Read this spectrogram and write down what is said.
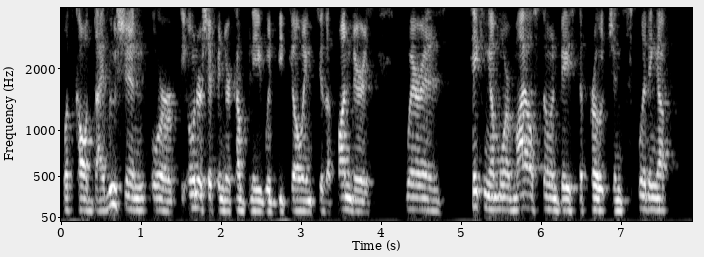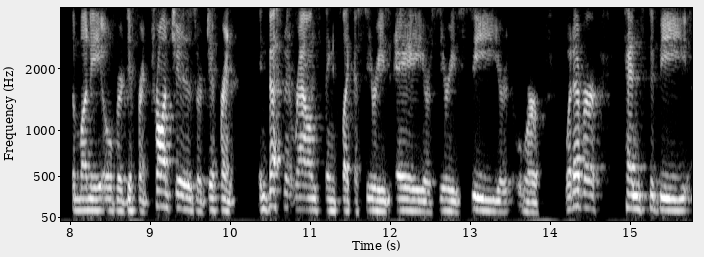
what's called dilution, or the ownership in your company would be going to the funders. Whereas taking a more milestone based approach and splitting up the money over different tranches or different investment rounds, things like a Series A or Series C or, or whatever, tends to be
